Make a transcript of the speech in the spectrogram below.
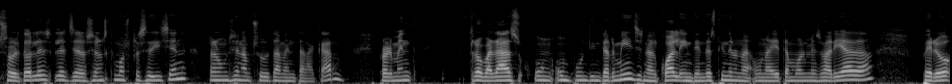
sobretot les, les generacions que ens precedeixen, renuncien absolutament a la carn. Probablement trobaràs un, un punt intermig en el qual intentes tindre una, una dieta molt més variada, però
